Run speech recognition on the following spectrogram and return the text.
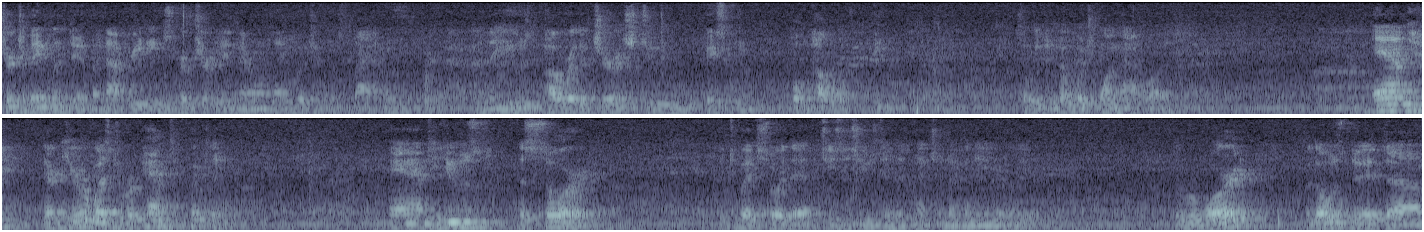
Church of England did by not reading scripture in their own language. It was Latin, and they used the power of the church to basically hold power over the people. So we didn't know which one that was. And their cure was to repent quickly and to use the sword, the two-edged sword that Jesus used in his mention of the name earlier. The reward for those that um,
